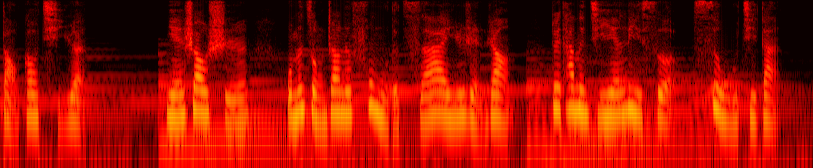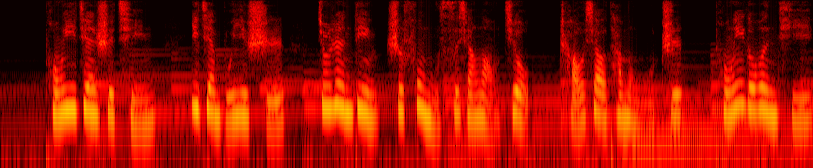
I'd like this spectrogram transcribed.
祷告祈愿。年少时，我们总仗着父母的慈爱与忍让，对他们疾言厉色肆无忌惮。同一件事情，意见不一时，就认定是父母思想老旧，嘲笑他们无知；同一个问题，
